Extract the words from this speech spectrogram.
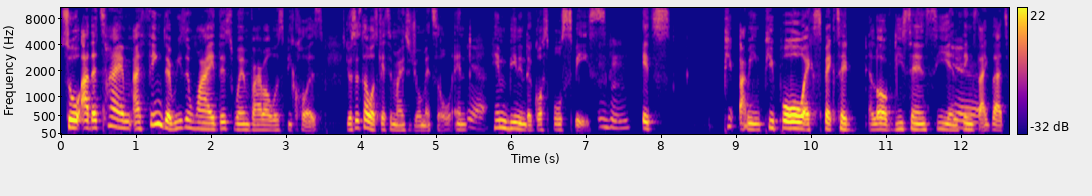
So at the time, I think the reason why this went viral was because your sister was getting married to Joe Mettle and Yeah. him being in the gospel space. Mm-hmm. It's, pe- I mean, people expected a lot of decency and things like that.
